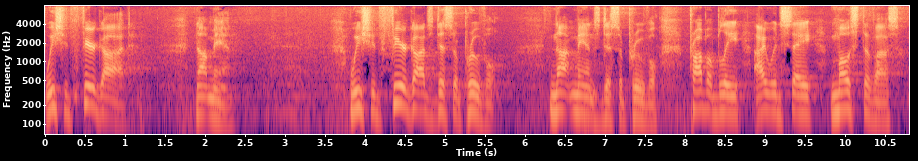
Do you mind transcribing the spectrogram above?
We should fear God, not man. We should fear God's disapproval, not man's disapproval. Probably, I would say, most of us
